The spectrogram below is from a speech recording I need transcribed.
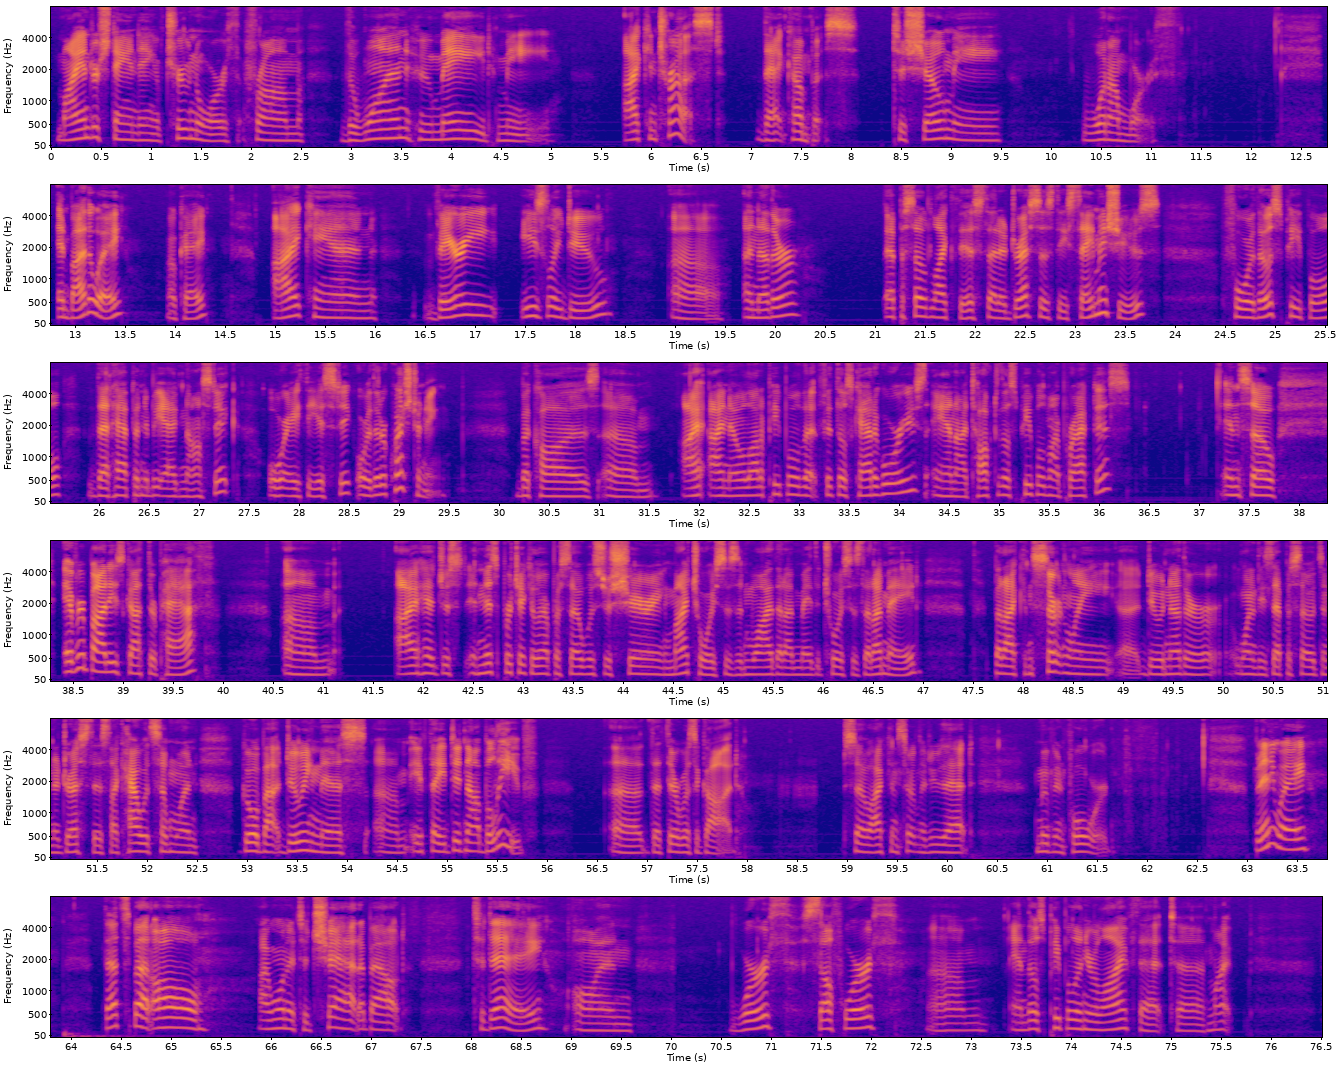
my understanding of true north from the one who made me. I can trust that compass to show me what I'm worth. And by the way, okay, I can very easily do uh, another episode like this that addresses these same issues for those people that happen to be agnostic or atheistic or that are questioning. Because um, I, I know a lot of people that fit those categories, and I talk to those people in my practice. And so everybody's got their path. Um, I had just, in this particular episode, was just sharing my choices and why that I made the choices that I made but I can certainly uh, do another one of these episodes and address this. Like, how would someone go about doing this um, if they did not believe uh, that there was a God? So I can certainly do that moving forward. But anyway, that's about all I wanted to chat about today on worth, self worth, um, and those people in your life that uh, might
